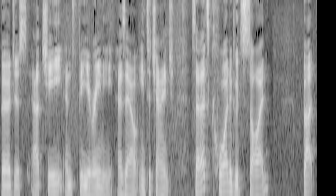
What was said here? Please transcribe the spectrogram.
Burgess, Archie, and Fiorini as our interchange. So that's quite a good side, but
